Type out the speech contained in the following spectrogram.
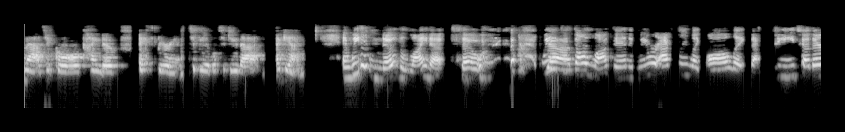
magical kind of experience to be able to do that again. And we didn't know the lineup, so we yeah. just all logged in, and we were actually like all like messaging each other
